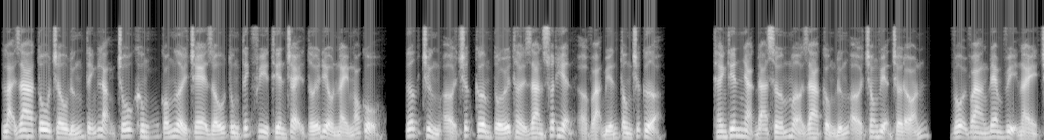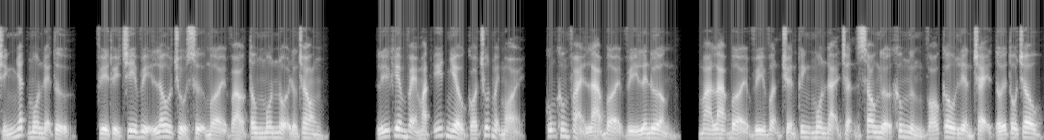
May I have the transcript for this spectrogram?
lại ra tô châu đứng tĩnh lặng chỗ không có người che giấu tung tích phi thiên chạy tới điều này ngó cổ, ước chừng ở trước cơm tối thời gian xuất hiện ở vạn biến tông trước cửa. Thành thiên nhạc đã sớm mở ra cổng đứng ở trong viện chờ đón, vội vàng đem vị này chính nhất môn đệ tử vì thủy chi vị lâu chủ sự mời vào tông môn nội đường trong. Lý khiêm vẻ mặt ít nhiều có chút mệt mỏi, cũng không phải là bởi vì lên đường, mà là bởi vì vận chuyển kinh môn đại trận sau ngựa không ngừng vó câu liền chạy tới tô châu.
